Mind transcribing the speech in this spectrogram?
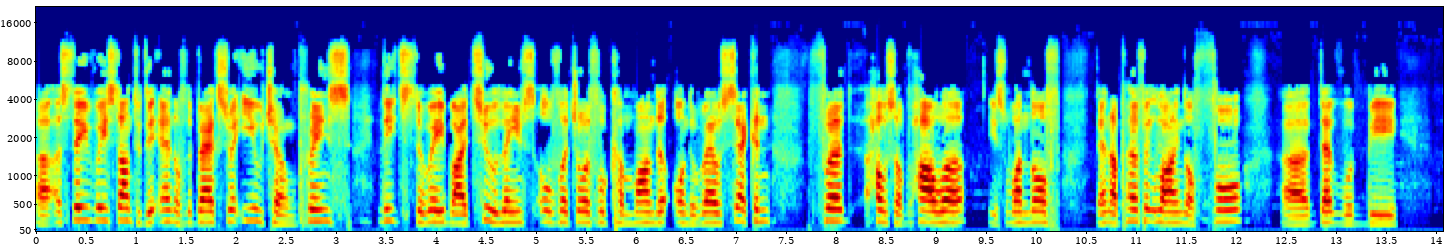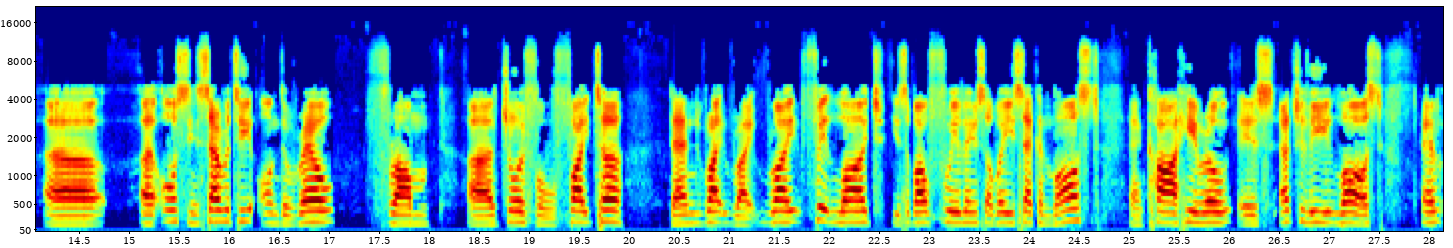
Uh, as they race down to the end of the back straight, Yu Cheng Prince leads the way by two lanes over Joyful Commander on the rail second. Third, House of Power is one off. Then a perfect line of four. Uh, that would be uh, uh All Sincerity on the rail from uh, Joyful Fighter. Then right, right, right. Fit Light is about three lanes away, second lost, and Car Hero is actually lost. And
